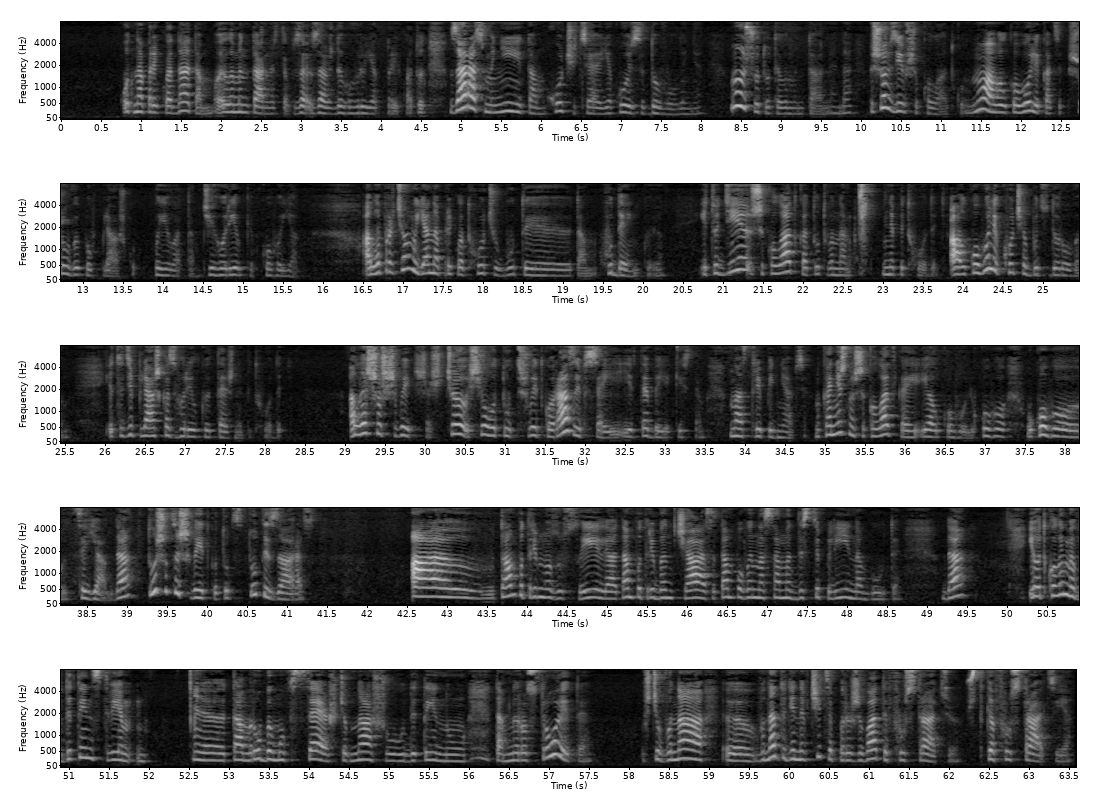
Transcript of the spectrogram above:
От, наприклад, да, там, елементарно завжди говорю як приклад. От, зараз мені там хочеться якогось задоволення. Ну, що тут елементарне? Да? Пішов з'їв шоколадку. Ну, а в алкоголіка це пішов, випив пляшку пива там, чи горілки, в кого як. Але при чому я, наприклад, хочу бути там худенькою. І тоді шоколадка тут вона не підходить. А алкоголік хоче бути здоровим. І тоді пляшка з горілкою теж не підходить. Але що швидше, що, що тут швидко раз і все, і в тебе якийсь там настрій піднявся. Ну, звісно, шоколадка і, алкоголь. У кого, у кого це як? Да? То, що це швидко, тут, тут і зараз. А там потрібно зусилля, там потрібен час, там повинна саме дисципліна бути. Да? І от коли ми в дитинстві е, там робимо все, щоб нашу дитину там не розстроїти, щоб вона, е, вона тоді не вчиться переживати фрустрацію. Що таке фрустрація?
